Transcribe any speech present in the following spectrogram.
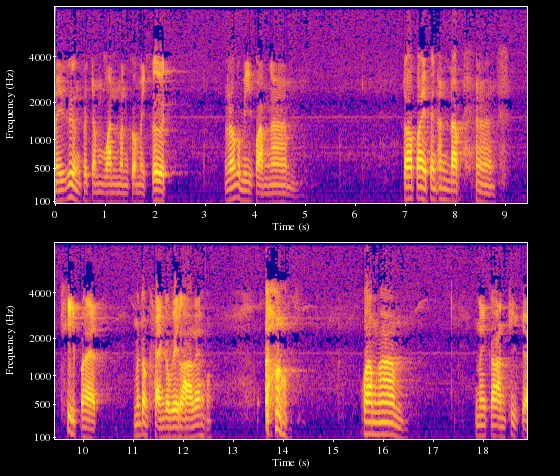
ในเรื่องประจำวันมันก็ไม่เกิด เราก็มีความงาม ต่อไปเป็นอันดับที่แปดมันต้องแข่งกับเวลาแล้ว ความงามในการที่จะ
